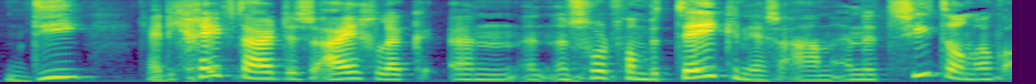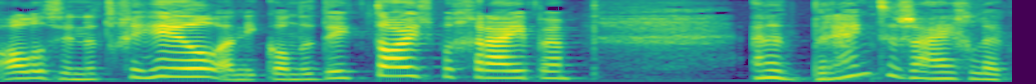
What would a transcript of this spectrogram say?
die, ja, die geeft daar dus eigenlijk een, een, een soort van betekenis aan. En het ziet dan ook alles in het geheel en die kan de details begrijpen. En het brengt dus eigenlijk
